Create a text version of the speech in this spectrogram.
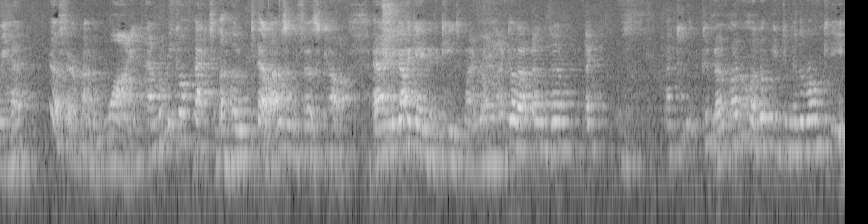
We had a fair amount of wine, and when we got back to the hotel, I was in the first car, and the guy gave me the key to my room, and I got up and um, I I couldn't, open my room. I looked, he'd given me the wrong key.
